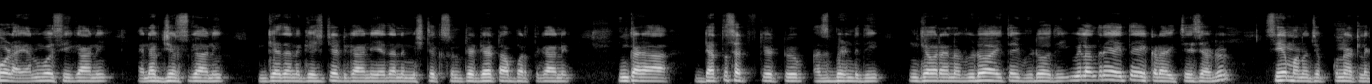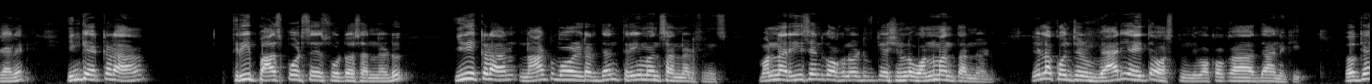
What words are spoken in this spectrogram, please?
కూడా ఎన్ఓసి కానీ ఎనర్జర్స్ కానీ ఇంకేదైనా గెజిటెడ్ కానీ ఏదైనా మిస్టేక్స్ ఉంటే డేట్ ఆఫ్ బర్త్ కానీ ఇంకా డెత్ సర్టిఫికేట్ హస్బెండ్ది ఇంకెవరైనా విడో అయితే విడోది వీళ్ళందరూ అయితే ఇక్కడ ఇచ్చేసాడు సేమ్ మనం చెప్పుకున్నట్లుగానే. ఇంకా ఎక్కడ త్రీ పాస్పోర్ట్ సైజ్ ఫొటోస్ అన్నాడు. ఇది ఇక్కడ not older than three months అన్నాడు ఫ్రెండ్స్. మొన్న రీసెంట్గా ఒక నోటిఫికేషన్లో వన్ మంత్ అన్నాడు. ఇలా కొంచెం వ్యారీ అయితే వస్తుంది ఒక్కొక్క దానికి. ఓకే?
